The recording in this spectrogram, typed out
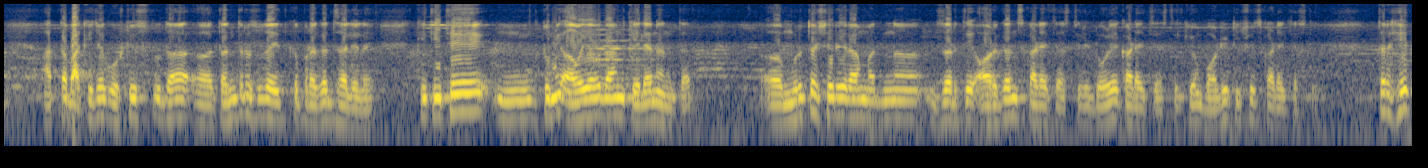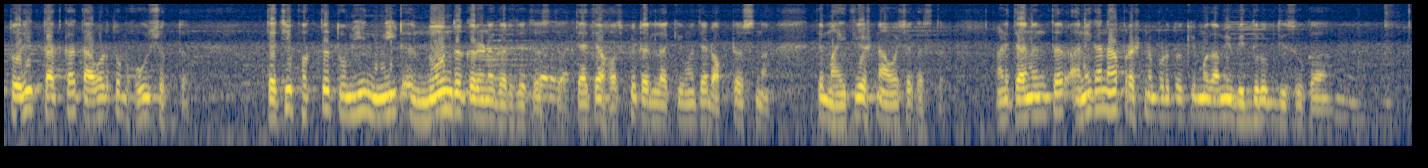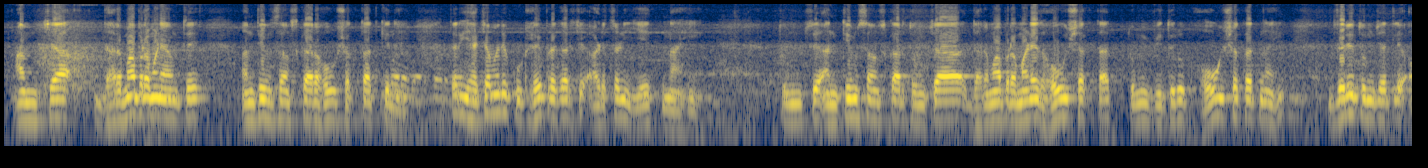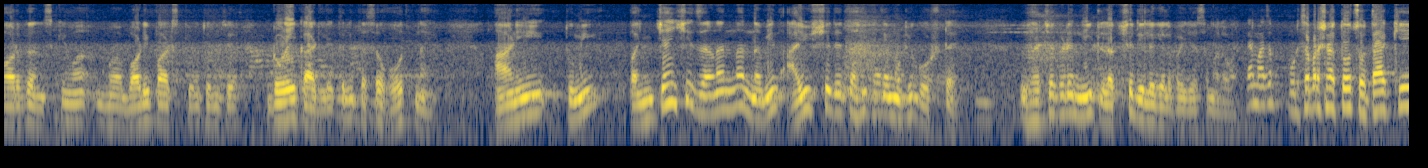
आत्ता बाकीच्या गोष्टीसुद्धा तंत्रसुद्धा इतकं प्रगत झालेलं आहे की तिथे तुम्ही अवयवदान केल्यानंतर मृत शरीरामधनं जर ते ऑर्गन्स काढायचे असतील डोळे काढायचे असतील किंवा बॉडी टिश्यूज काढायचे असतील तर हे त्वरित तात्काळ ताबडतोब होऊ शकतं. त्याची फक्त तुम्ही नीट नोंद करणं गरजेचं असतं. त्या त्या हॉस्पिटलला किंवा त्या डॉक्टर्सना ते माहिती असणं आवश्यक असतं. आणि त्यानंतर अनेकांना हा प्रश्न पडतो की मग आम्ही विद्रूप दिसू का? आमच्या धर्माप्रमाणे आमचे अंतिम संस्कार होऊ शकतात की नाही? तर ह्याच्यामध्ये कुठल्याही प्रकारची अडचण येत नाही. तुमचे अंतिम संस्कार तुमच्या धर्माप्रमाणेच होऊ शकतात. तुम्ही विद्रूप होऊ शकत नाही. जरी तुमच्यातले ऑर्गन्स किंवा बॉडी पार्ट्स किंवा तुमचे डोळे काढले तरी तसं होत नाही. आणि तुम्ही पंच्याऐंशी जणांना नवीन आयुष्य देता ही किती मोठी गोष्ट आहे. ह्याच्याकडे नीट लक्ष दिलं गेलं पाहिजे असं मला वाटतं. नाही माझा पुढचा प्रश्न तोच होता की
